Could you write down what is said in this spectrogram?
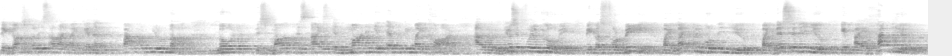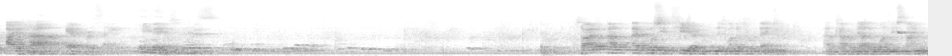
The gospel is alive. I cannot fathom your love. Lord, this mouth, this eyes, and money and everything, my car, I will use it for your glory. Because for me, my life will in you, my destiny in you. If I have you, I have everything. Amen. So I'll, I'll, I'll close it here in this wonderful thing. I'll cover the other one this time.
